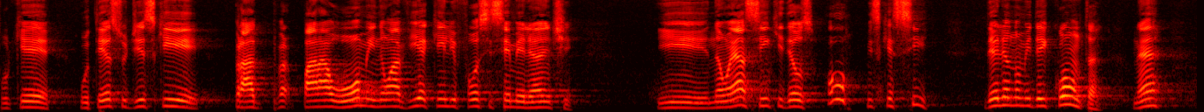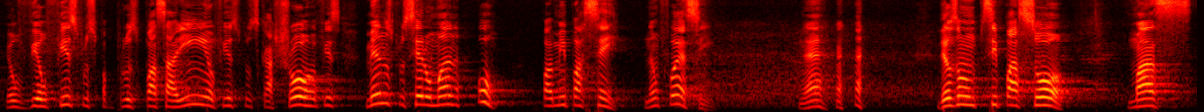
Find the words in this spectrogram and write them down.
porque o texto diz que pra, pra, para o homem não havia quem lhe fosse semelhante. E não é assim que Deus, oh, me esqueci, dele eu não me dei conta, né? Eu, eu fiz para os passarinhos, eu fiz para os cachorros, eu fiz menos para o ser humano, oh, mim passei. Não foi assim, né? Deus não se passou, mas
